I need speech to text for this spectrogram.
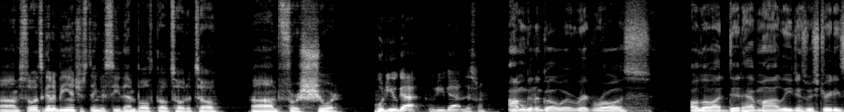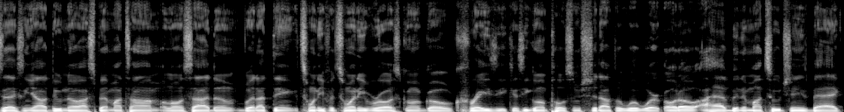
Um, so it's gonna be interesting to see them both go toe to toe, for sure. Who do you got? Who do you got in this one? I'm gonna go with Rick Ross although I did have my allegiance with street execs, and y'all do know I spent my time alongside them, but I think 20 for 20, Ross gonna go crazy because he gonna pull some shit out the woodwork. Although I have been in my 2 Chainz bag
